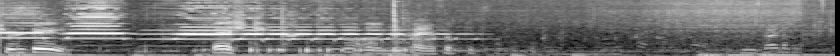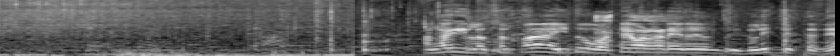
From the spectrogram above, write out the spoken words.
ಶುಂಠಿ ಟೇಸ್ಟ್ ಹಂಗಾಗಿ ಇಲ್ಲ ಸ್ವಲ್ಪ ಇದು ಹೊಟ್ಟೆ ಒಳಗಡೆ ಗಲೀಜಿರ್ತದೆ.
